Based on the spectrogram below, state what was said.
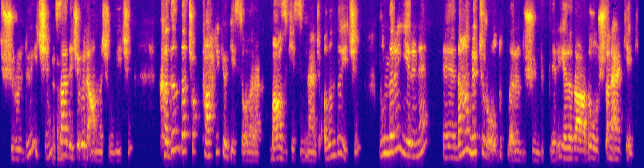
düşürüldüğü için Evet. sadece öyle anlaşıldığı için kadın da çok tahrik ögesi olarak bazı kesimlerce alındığı için bunların yerine e, daha nötr olduklarını düşündükleri ya da daha doğuştan erkek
